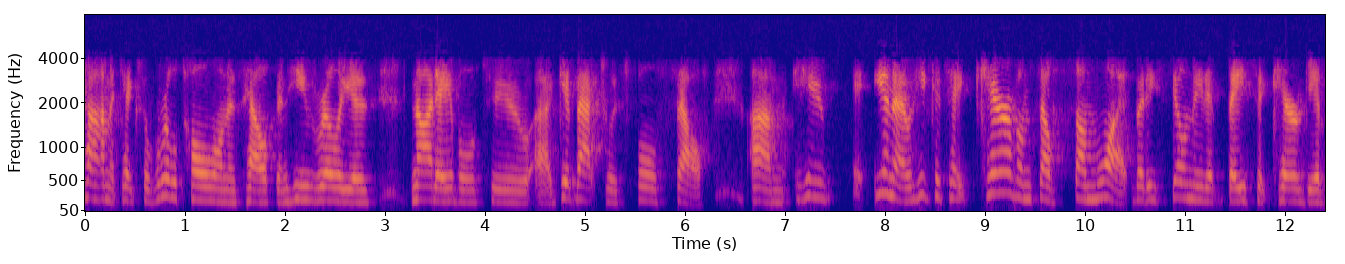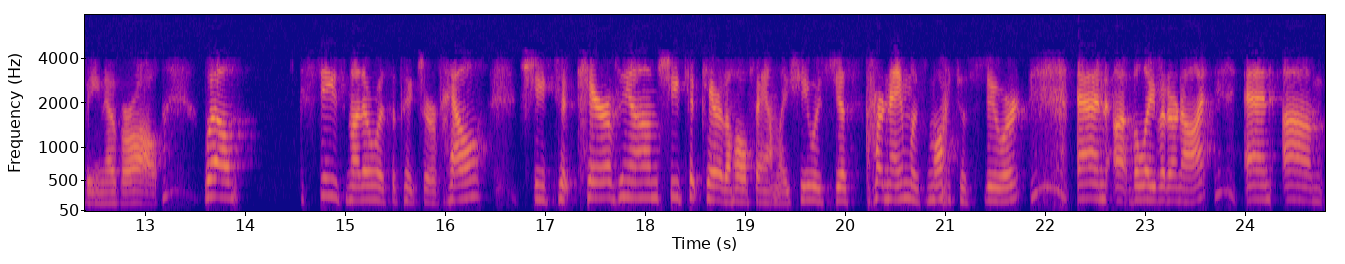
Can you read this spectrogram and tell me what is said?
time it takes a real toll on his health and he really is not able to uh, get back to his full self. Um he you know he could take care of himself somewhat but he still needed basic caregiving overall. Well Steve's mother was a picture of health. She took care of him. She took care of the whole family. She was just her name was Martha Stewart, and uh, believe it or not, and um,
